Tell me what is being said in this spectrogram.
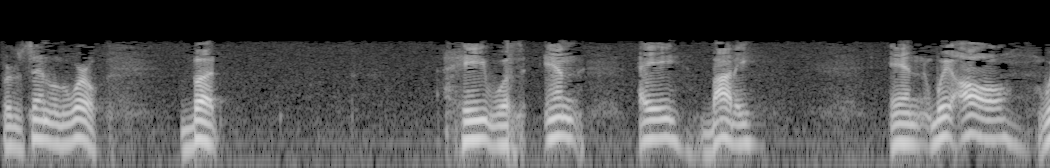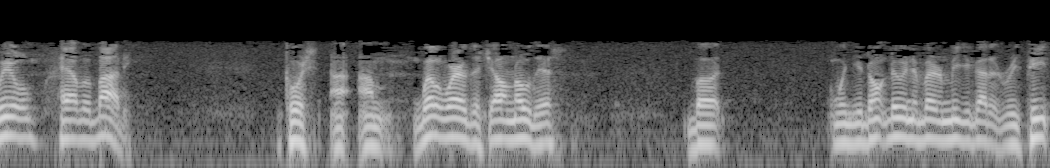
for the sin of the world, but he was in a body, and we all will have a body Of course, I, I'm well aware that y'all know this, but when you don't do any better than me, you got to repeat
